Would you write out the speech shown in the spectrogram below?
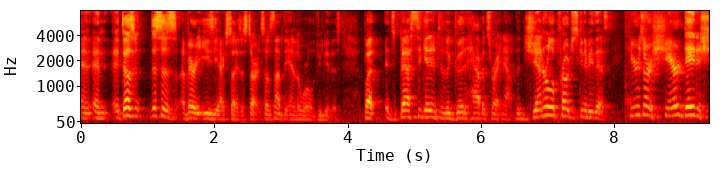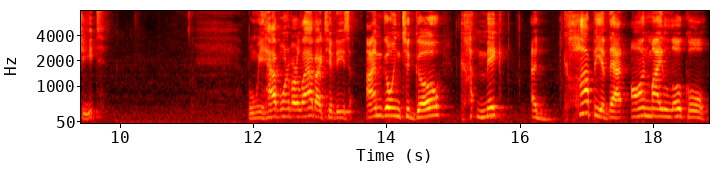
and, and it doesn't, this is a very easy exercise to start, so it's not the end of the world if you do this. But it's best to get into the good habits right now. The general approach is going to be this. Here's our shared data sheet when we have one of our lab activities, I'm going to go make a copy of that on my local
